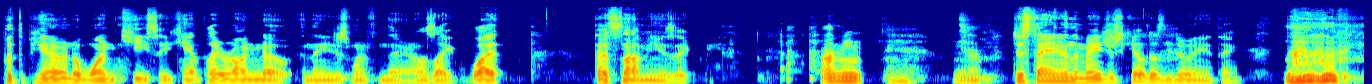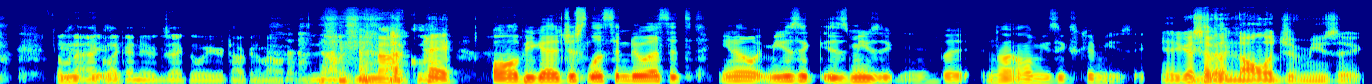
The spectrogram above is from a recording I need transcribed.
put the piano into one key so you can't play a wrong note." And then he just went from there. I was like, "What? That's not music. I mean, yeah, Just staying in the major scale doesn't do anything." I'm gonna act like I knew exactly what you're talking about. Not, not a clue. Hey, all of you guys, just listen to us. It's you know, music is music, eh, but not all music's good music. Yeah, you guys have the Exactly. knowledge of music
